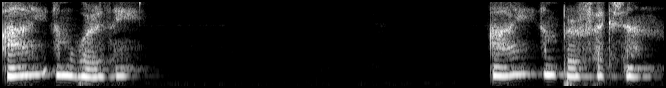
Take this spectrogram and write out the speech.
I am worthy. I am perfection.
